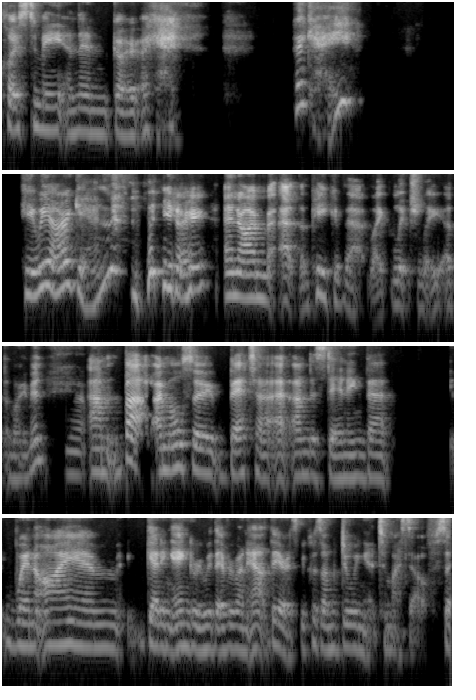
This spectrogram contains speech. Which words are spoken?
close to me and then go okay okay here we are again you know and i'm at the peak of that like literally at the moment Yeah. um but i'm also better at understanding that when I am getting angry with everyone out there, it's because I'm doing it to myself. So,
